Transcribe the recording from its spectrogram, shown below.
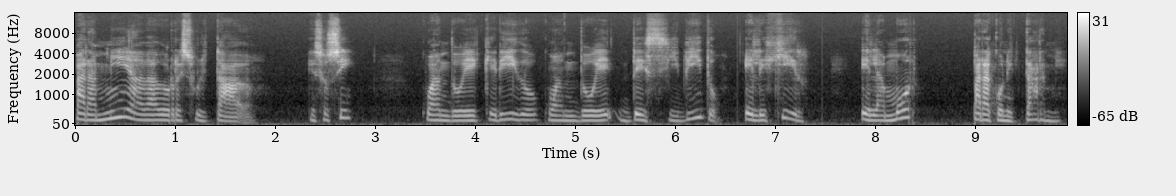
para mí ha dado resultado. Eso sí, cuando he querido, cuando he decidido elegir el amor para conectarme.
